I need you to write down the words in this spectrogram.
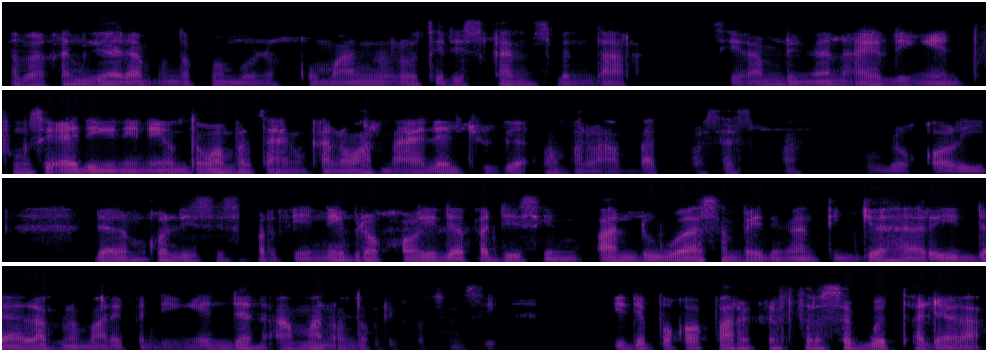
Tambahkan garam untuk membunuh kuman, lalu tiriskan sebentar. Siram dengan air dingin. Fungsi air dingin ini untuk mempertahankan warna dan juga memperlambat proses brokoli. Dalam kondisi seperti ini, brokoli dapat disimpan 2 sampai dengan 3 hari dalam lemari pendingin dan aman untuk dikonsumsi. Ide pokok paragraf tersebut adalah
